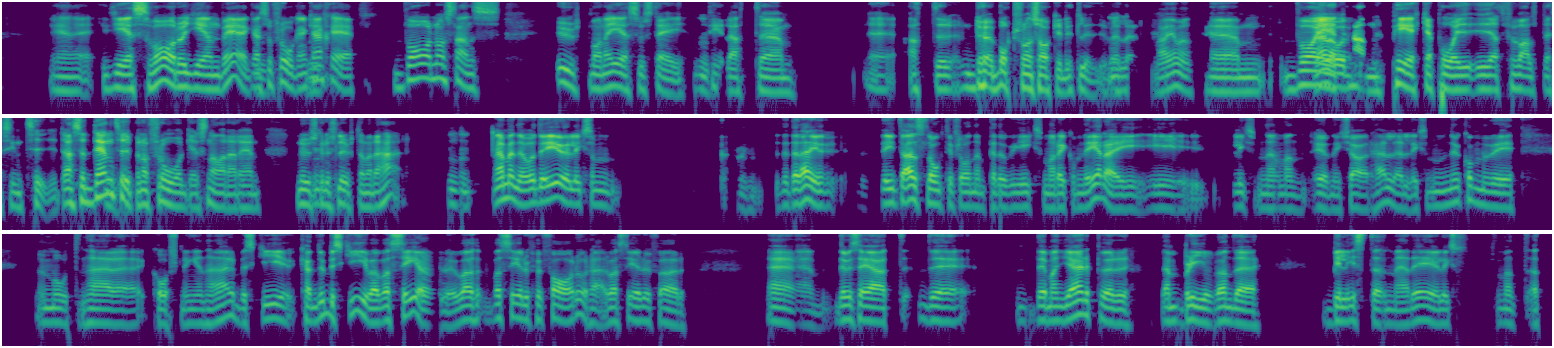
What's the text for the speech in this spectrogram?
eh, ge svar och ge en väg. Alltså Mm. frågan Mm. kanske är, var någonstans utmanar Jesus dig Mm. till att, eh, eh, att eh, dö bort från saker i ditt liv? Mm. Eller. Ehm, vad är det han pekar på i, i att förvalta sin tid? Alltså den Mm. typen av frågor snarare än nu ska Mm. du sluta med det här. Mm. Ja, men, och det är ju liksom, det, det där är ju, det är inte alls långt ifrån den pedagogik som man rekommenderar i, i liksom när man övningskör heller. Liksom, nu kommer vi mot den här eh, korsningen här. Beskriv, kan du beskriva, vad ser du? Vad, vad ser du för faror här? Vad ser du för, eh, det vill säga att det, det man hjälper den blivande bilisten med, det är liksom att, att,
